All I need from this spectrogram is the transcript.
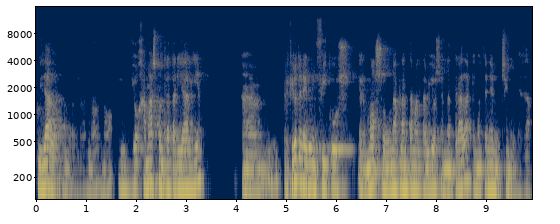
Cuidado, yo jamás contrataría a alguien. Ah, prefiero tener un ficus hermoso, una planta maravillosa en la entrada, que no tener un síndrome de Down.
